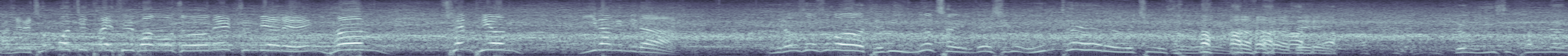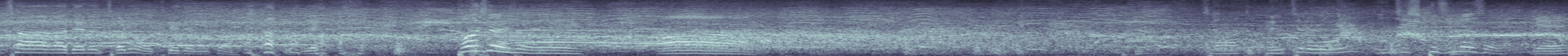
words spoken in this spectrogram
자신의 첫 번째 타이틀 방어전을 준비하는 현 챔피언 이랑입니다. 이랑 선수가 데뷔 2년 차인데 지금 은퇴를 외치고 있어요. 네. 그럼 23년 차가 되는 저는 어떻게 됩니까? 예. 더 하셔야죠. 예. 아, 자, 또 벨트를 인지시켜주면서 예.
